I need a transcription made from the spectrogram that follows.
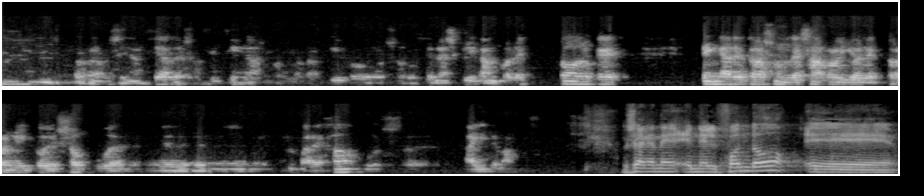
en residenciales, oficinas, corporativos, soluciones click and collect, todo lo que tenga detrás un desarrollo electrónico y software eh, emparejado, pues eh, ahí le vamos. O sea que en el, fondo eh,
